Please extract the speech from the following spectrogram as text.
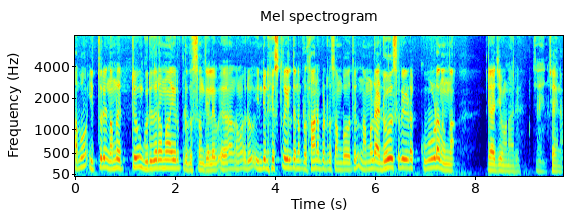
അപ്പോൾ ഇത്രയും നമ്മൾ ഏറ്റവും ഗുരുതരമായ ഒരു പ്രതിസന്ധി അല്ലെ ഒരു ഇന്ത്യൻ ഹിസ്റ്ററിയിൽ തന്നെ പ്രധാനപ്പെട്ട ഒരു സംഭവത്തിൽ നമ്മുടെ അഡ്വേഴ്സറിയുടെ കൂടെ നിന്ന രാജ്യമാണ് ആര്? ചൈന. ചൈന.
